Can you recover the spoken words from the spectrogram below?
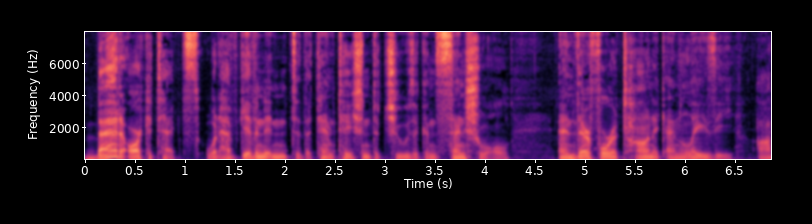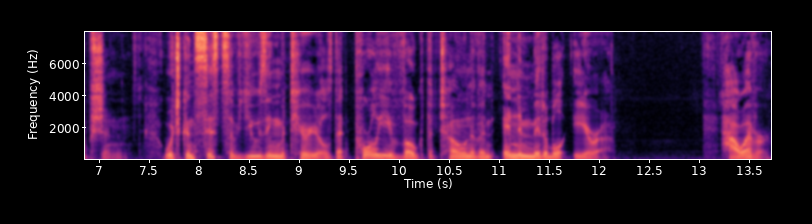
Bad architects would have given in to the temptation to choose a consensual and therefore a tonic and lazy option, which consists of using materials that poorly evoke the tone of an inimitable era. However,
